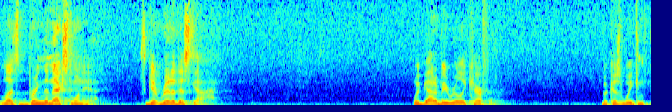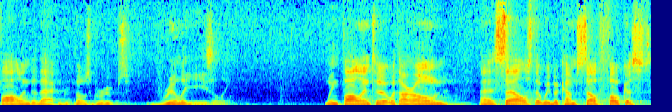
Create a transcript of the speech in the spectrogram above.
let's bring the next one in. Let's get rid of this guy. We've got to be really careful because we can fall into that those groups really easily. We can fall into it with our own uh, selves that we become self-focused,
